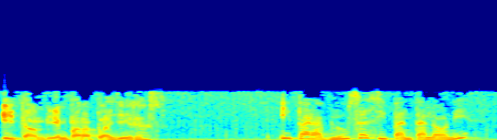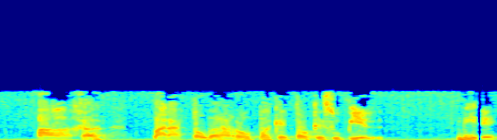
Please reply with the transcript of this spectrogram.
Y también para playeras. ¿Y para blusas y pantalones? Ajá, para toda la ropa que toque su piel. Mire,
